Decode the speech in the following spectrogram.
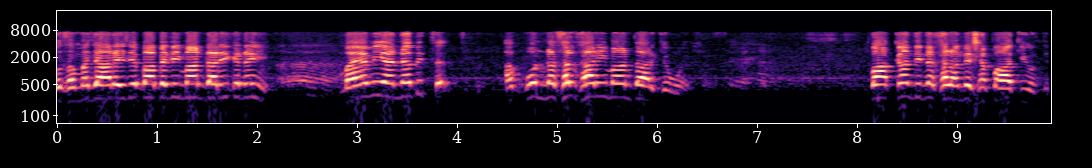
وہ سمجھ آ رہی جی بابے کی ایمانداری کہ نہیں میں بھی آنا بھی اب وہ نسل ساری ایماندار کیوں ہے؟ پاکوں دی نسل ہمیشہ پاک ہی ہوتی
